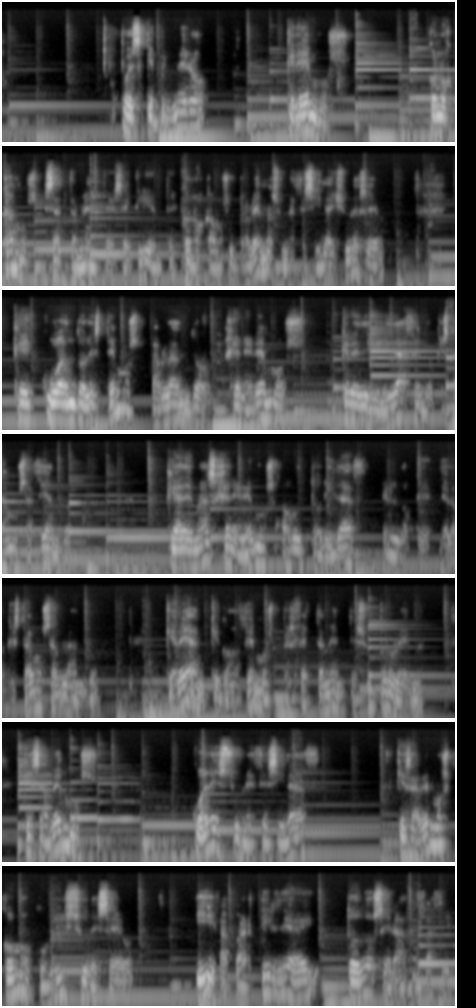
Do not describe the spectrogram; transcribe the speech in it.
Pues que primero creemos, conozcamos exactamente a ese cliente, conozcamos su problema, su necesidad y su deseo, que cuando le estemos hablando generemos credibilidad en lo que estamos haciendo que además generemos autoridad en lo que, de lo que estamos hablando, que vean que conocemos perfectamente su problema que sabemos cuál es su necesidad, que sabemos cómo cubrir su deseo y a partir de ahí todo será fácil.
